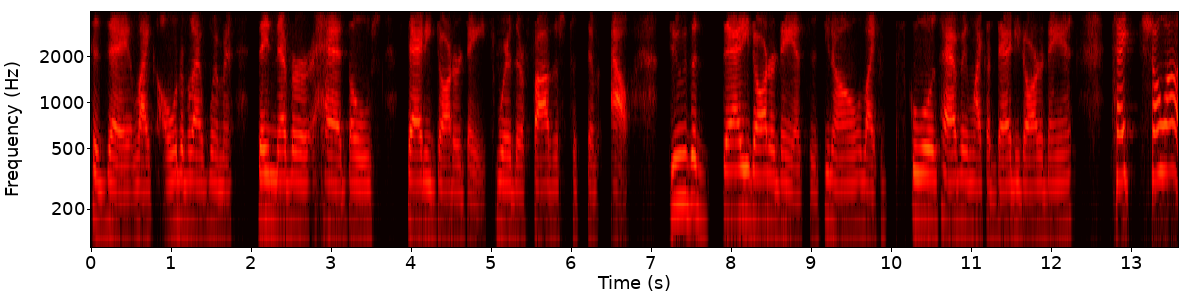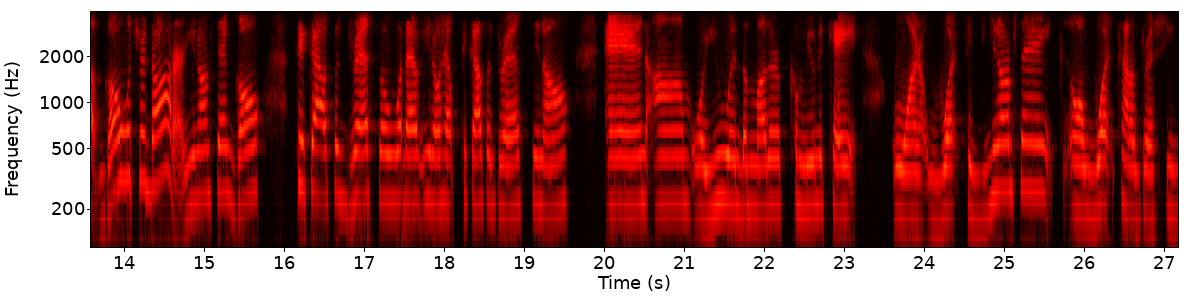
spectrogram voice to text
today, like older black women. They never had those daddy-daughter dates where their fathers took them out. Do the daddy-daughter dances, you know, like school is having like a daddy-daughter dance. Take, show up, go with your daughter. You know what I'm saying? Go pick out the dress or whatever, you know, help pick out the dress, you know, and um or you and the mother communicate on what to you know what I'm saying on what kind of dress you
